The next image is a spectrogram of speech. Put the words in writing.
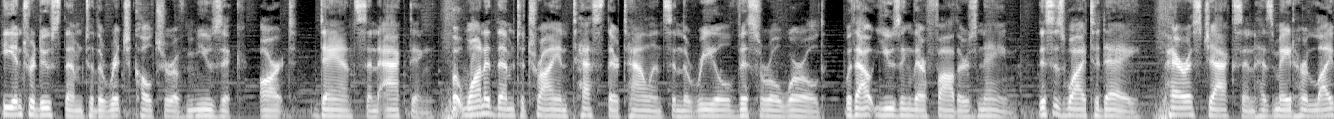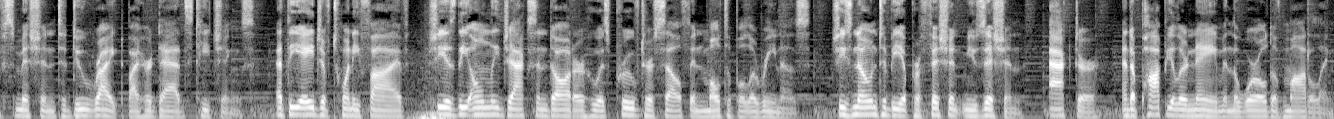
he introduced them to the rich culture of music, art, dance, and acting, but wanted them to try and test their talents in the real, visceral world without using their father's name. This is why today, Paris Jackson has made her life's mission to do right by her dad's teachings. At the age of 25, she is the only Jackson daughter who has proved herself in multiple arenas. She's known to be a proficient musician, actor, and a popular name in the world of modeling.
